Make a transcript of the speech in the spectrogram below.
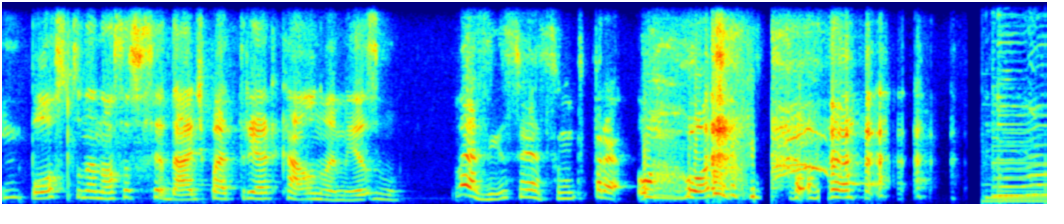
imposto na nossa sociedade patriarcal, não é mesmo? Mas isso é assunto para outro episódio.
